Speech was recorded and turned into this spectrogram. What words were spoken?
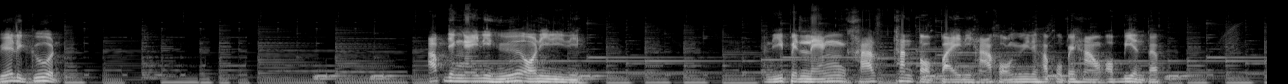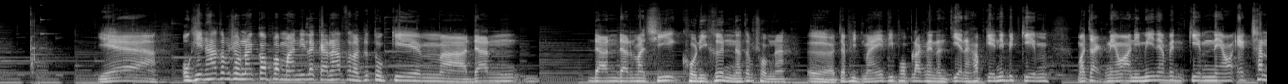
very good อัพยังไงนี่ฮืออ๋อนี่นี่นี่อันนี้เป็นแรงคัสขั้นต่อไปนี่หาของอยู่นะครับ ผมไปหาออบเบียนแป๊บเย้โอเคนะท่านผู้ชมนะก็ประมาณนี้แล้วกันนะครับสำหรับเจ้าตัวเกมดัน ดันดันมาชิโคนิขึ้นนะท่านผู้ชมนะ เออจะผิดไหมที่พบรักในดันเจียนนะครับ เกมนี้เป็นเกมมาจากแนวอนิเมะเนี่ยเป็นเกมแนวแอคชั่น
